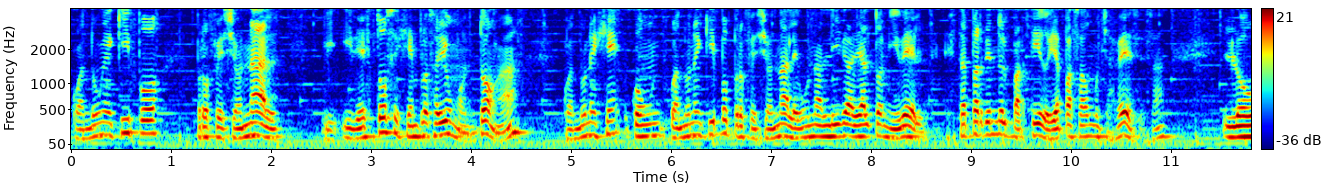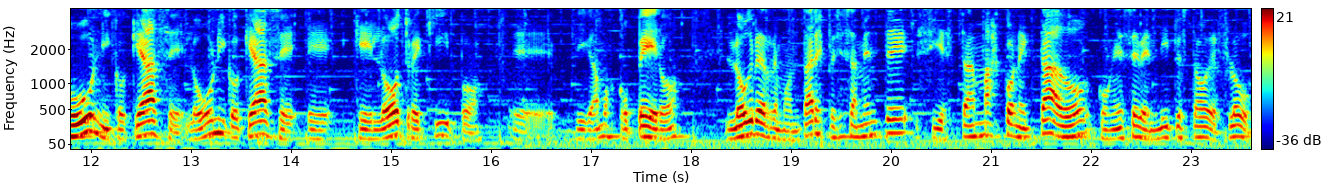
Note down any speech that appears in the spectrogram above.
cuando un equipo profesional, y, de estos ejemplos hay un montón, ¿ah? Cuando un, equipo profesional en una liga de alto nivel está perdiendo el partido, y ha pasado muchas veces, ¿ah? lo único que hace, lo único que hace eh, que el otro equipo, eh, digamos copero, logre remontar es precisamente si está más conectado con ese bendito estado de flow.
